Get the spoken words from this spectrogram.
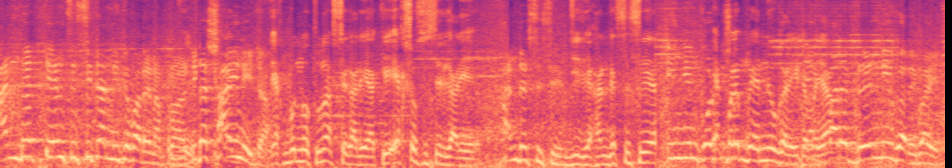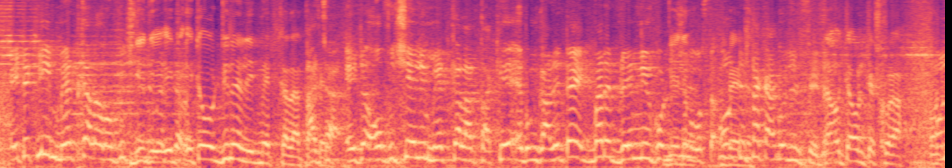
হান্ড্রেড টেন সিসিটা নিতে পারেন আপনারা। এটা শাইন এটা। একবার নতুন আসছে গাড়ি আর কি একশো সিসির গাড়ি। হান্ড্রেড সিসি জি জি হান্ড্রেড সিসি ইঞ্জিন একবারে ব্র্যান্ড নিউ গাড়ি এটা ভাই একবারে ব্র্যান্ড নিউ গাড়ি ভাই। এটা কি মেট কালার জি অফিসিয়াল জি এটা এটা অরিজিনালি মেট কালার আচ্ছা এটা অফিসিয়ালি মেট কালার থাকে এবং গাড়িটা একবারে ব্র্যান্ড নিউ কন্ডিশন জি, অবস্থা। অন কাগজ দিচ্ছে না ওটা অন টেস্ট করা On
